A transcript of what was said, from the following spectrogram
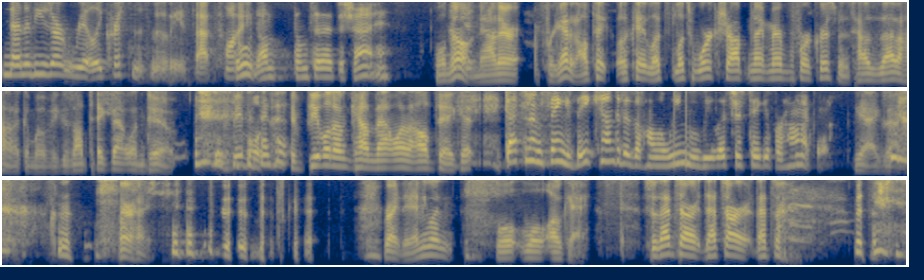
none of these are really Christmas movies. That's why. Ooh, don't don't say that to Shy. Well, no, just- now they're forget it. I'll take okay. Let's let's workshop Nightmare Before Christmas. How's that a Hanukkah movie? Because I'll take that one too. If people if people don't count that one, I'll take it. That's what I'm saying. If they count it as a Halloween movie, let's just take it for Hanukkah. Yeah, exactly. All right. that's good. Right. Anyone well well okay. So that's our that's our that's our this is, this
